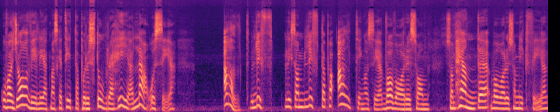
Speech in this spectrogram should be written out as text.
Och vad jag vill är att man ska titta på det stora hela och se allt. Lyft, liksom lyfta på allting och se vad var det som, som hände, vad var det som gick fel.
